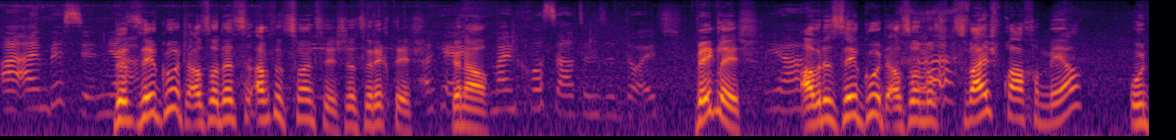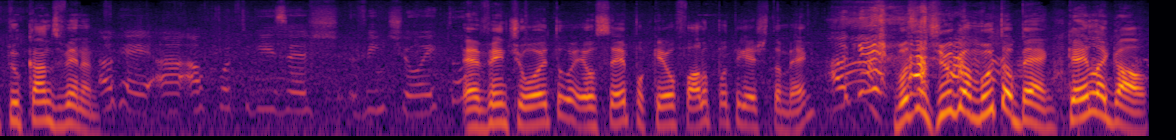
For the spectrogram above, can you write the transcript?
Ah, ein bisschen, ja. Das ist sehr gut, also das ist 28, das ist richtig. okay. Genau. Meine Großeltern sind deutsch. Wirklich? Ja. Aber das ist sehr gut. Also noch zwei Sprachen mehr und du kannst winnen. Ok, ah, ao português 28. É 28, eu sei porque eu falo português também. Ok. Você julga muito bem, que legal.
